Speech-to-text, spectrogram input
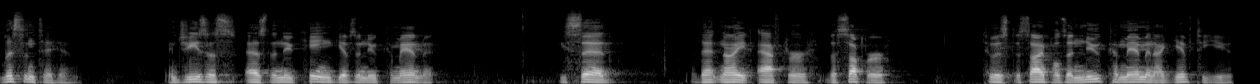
Listen to him. And Jesus, as the new king, gives a new commandment. He said that night after the supper to his disciples, A new commandment I give to you,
